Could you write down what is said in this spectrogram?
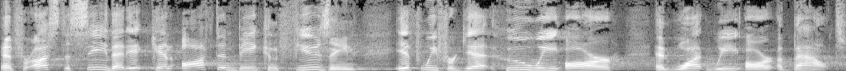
And for us to see that it can often be confusing if we forget who we are and what we are about.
